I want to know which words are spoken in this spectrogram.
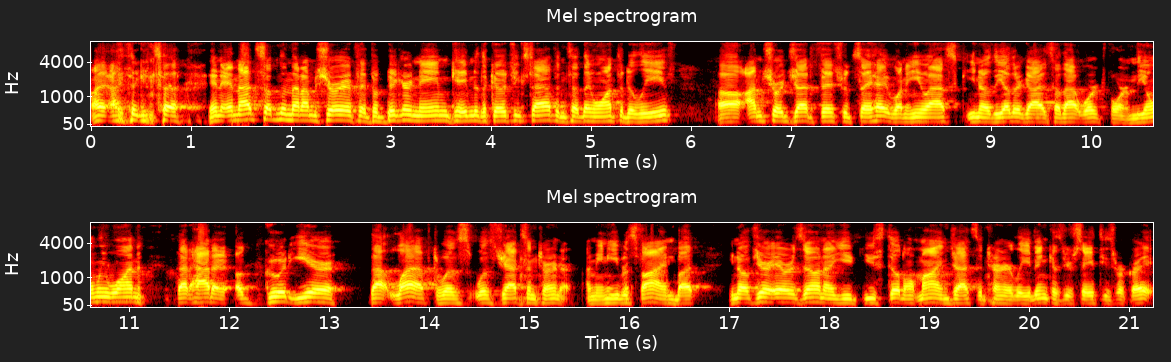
I, I, think it's a and, and that's something that I'm sure if, if a bigger name came to the coaching staff and said they wanted to leave, uh, I'm sure Jedd Fisch would say, Hey, why don't you ask, you know, the other guys how that worked for him? The only one that had a, a good year that left was was Jackson Turner. I mean, he was fine, but you know, if you're Arizona, you you still don't mind Jackson Turner leaving because your safeties were great.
